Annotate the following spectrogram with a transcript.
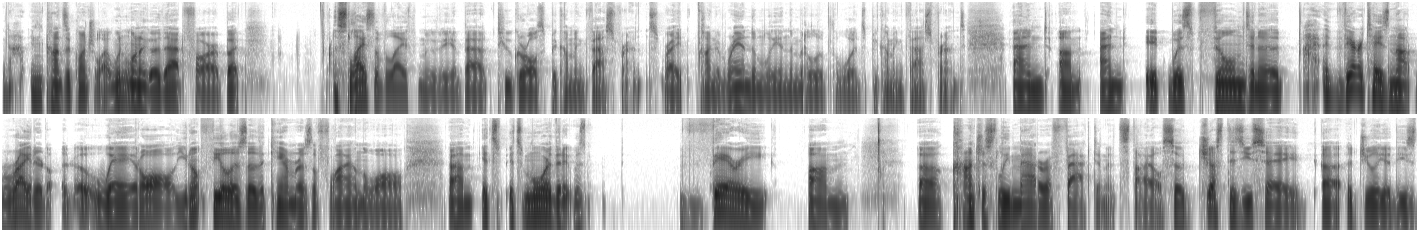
not inconsequential. I wouldn't want to go that far, but a slice of life movie about two girls becoming fast friends, right? Kind of randomly in the middle of the woods becoming fast friends, and um, and it was filmed in a verite is not right at, a way at all. You don't feel as though the camera is a fly on the wall. Um, it's it's more that it was very um, uh, consciously matter of fact in its style. So just as you say, uh, Julia, these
